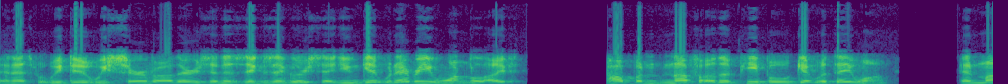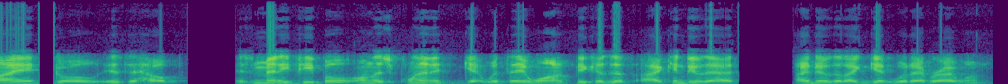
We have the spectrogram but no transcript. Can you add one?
And that's what we do. We serve others. And as Zig Ziglar said, you can get whatever you want in life. Help enough other people get what they want. And my goal is to help as many people on this planet get what they want because if I can do that, I know that I can get whatever I want.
